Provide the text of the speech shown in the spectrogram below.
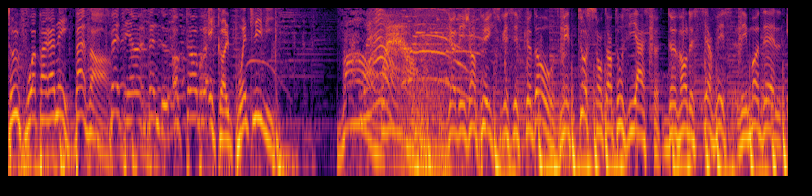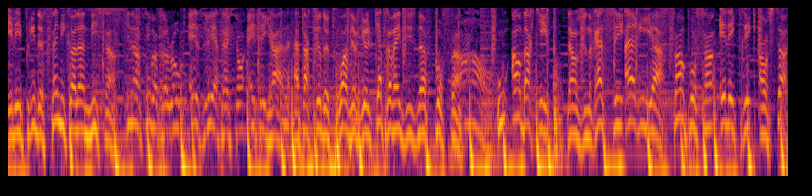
deux fois par année. Bazar, 21-22 octobre, école Pointe-Lévis. Il y a des gens plus expressifs que d'autres, mais tous sont enthousiastes devant le service, les modèles et les prix de Saint-Nicolas Nissan. Financez votre Rogue SV à traction intégrale à partir de 3,99% ou embarquez dans une racée Aria 100% électrique en stock,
